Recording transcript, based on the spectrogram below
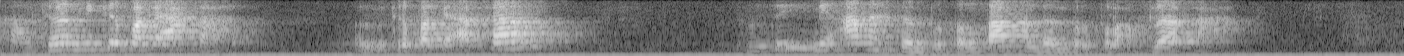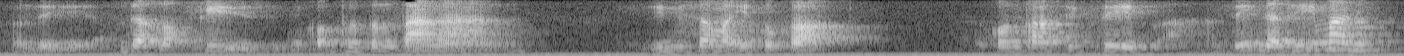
akal. Jangan mikir pakai akal. Kalau mikir pakai akal, nanti ini aneh dan bertentangan dan bertolak belakang. Nanti tidak logis. Ini kok bertentangan. Ini sama itu kok kontradiktif. Nanti tidak diimani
